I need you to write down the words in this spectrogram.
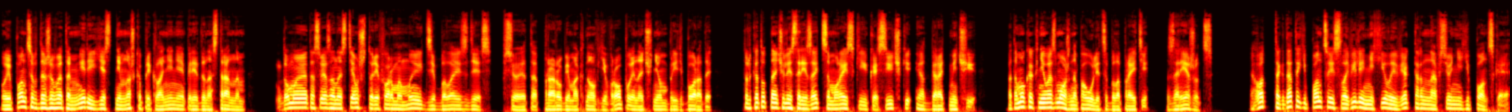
У японцев даже в этом мире есть немножко преклонения перед иностранным. Думаю, это связано с тем, что реформа Мэйдзи была и здесь. Все это прорубим окно в Европу и начнем брить бороды. Только тут начали срезать самурайские косички и отбирать мечи. Потому как невозможно по улице было пройти. Зарежутся. Вот тогда-то японцы и словили нехилый вектор на все не японское.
